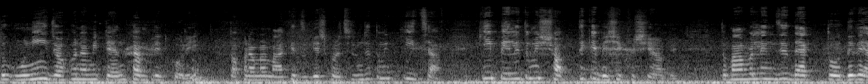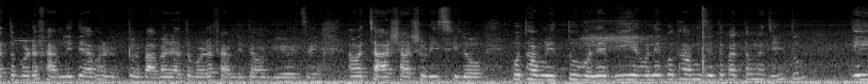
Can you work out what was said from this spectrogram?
তো উনি যখন আমি টেন্থ কমপ্লিট করি, তখন আমার মাকে জিজ্ঞেস করেছিলাম যে, তুমি কি চাও? কি পেলে তুমি সব থেকে বেশি খুশি হবে? তো মা বললেন যে, দেখ, তোদের এত বড় ফ্যামিলিতে আমার, তোর বাবার এত বড় ফ্যামিলিতে আমার বিয়ে হয়েছে। আমার চার শাশুড়ি ছিল। কোথাও মৃত্যু হলে, বিয়ে হলে কোথাও আমি যেতে পারতাম না যেহেতু এই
